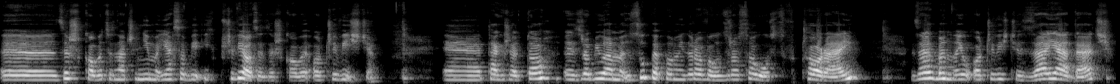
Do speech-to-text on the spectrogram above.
e, ze szkoły, to znaczy nim ja sobie ich przywiozę ze szkoły, oczywiście. E, Także to zrobiłam zupę pomidorową z rosołu z wczoraj. Zaraz będę ją oczywiście zajadać,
